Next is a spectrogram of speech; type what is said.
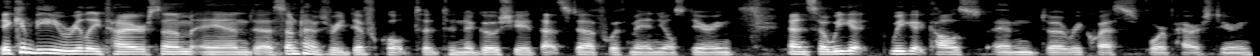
It can be really tiresome and uh, sometimes very difficult to, to negotiate that stuff with manual steering. And so we get we get calls and uh, requests for power steering.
